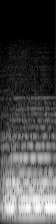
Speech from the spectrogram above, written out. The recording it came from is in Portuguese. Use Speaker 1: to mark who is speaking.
Speaker 1: Música hum.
